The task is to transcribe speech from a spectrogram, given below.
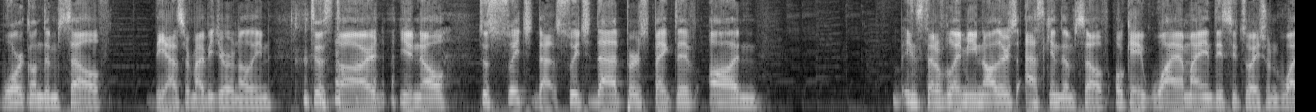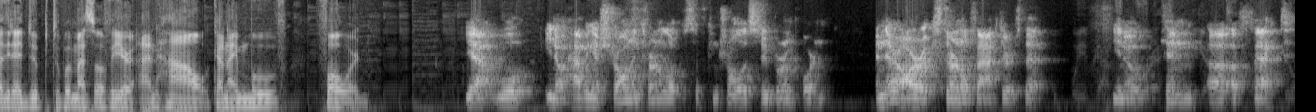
work on themselves? The answer might be journaling to start, you know, to switch that, switch that perspective on instead of blaming others, asking themselves, okay, why am I in this situation? What did I do to put myself here? And how can I move forward? Yeah, well, you know, having a strong internal locus of control is super important. And there are external factors that, you know, can uh, affect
